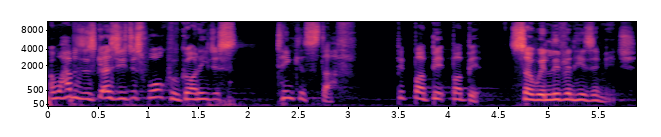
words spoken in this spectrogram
And what happens is, as you just walk with God, He just tinkers stuff, bit by bit by bit so we live in his image.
